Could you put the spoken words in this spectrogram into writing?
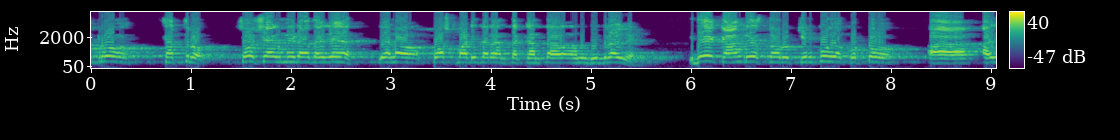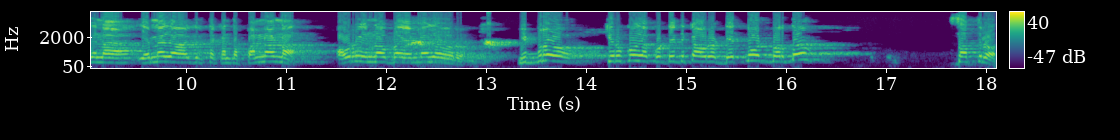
ಒಬ್ಬರು ಸತ್ರು ಸೋಷಿಯಲ್ ಮೀಡಿಯಾದಾಗೆ ಏನೋ ಪೋಸ್ಟ್ ಮಾಡಿದ್ದಾರೆ ಅಂತಕ್ಕಂಥ ಒಂದು ಇದರಲ್ಲಿ. ಇದೇ ಕಾಂಗ್ರೆಸ್ನವರು ಕಿರುಕುಳ ಕೊಟ್ಟು ಆಗಿನ ಎಂ ಎಲ್ ಎ ಆಗಿರ್ತಕ್ಕಂಥ ಪನ್ನಣ್ಣ, ಅವರು ಇನ್ನೊಬ್ಬ ಎಂ ಎಲ್ ಎ ಅವರು. ಇಬ್ರು ಕಿರುಕುಳ ಕೊಟ್ಟಿದ್ದಕ್ಕೆ ಅವರು ಡೆತ್ ನೋಟ್ ಬರೆದು ಸತ್ರು.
